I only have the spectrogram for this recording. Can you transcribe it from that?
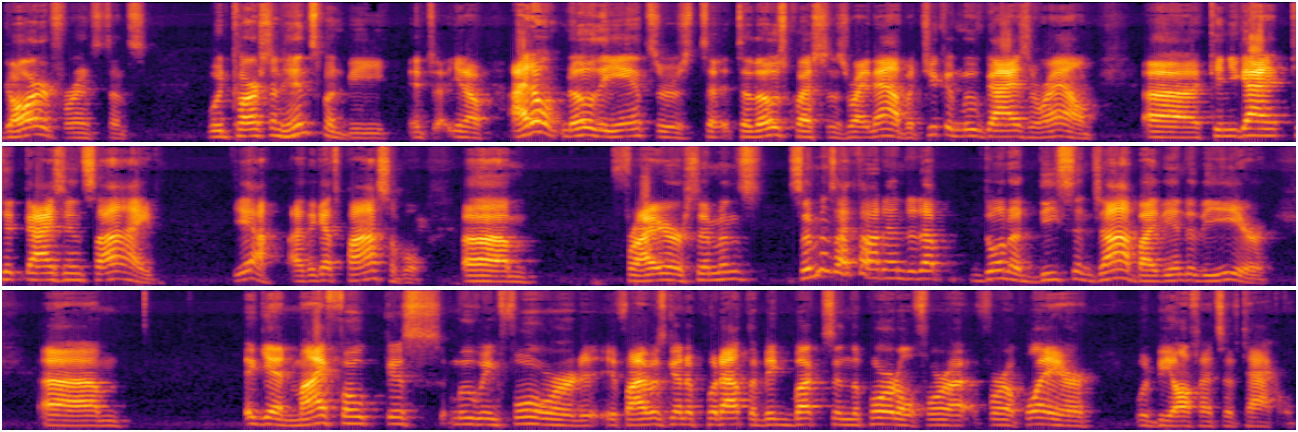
guard, for instance? Would Carson Hinzman be, you know, I don't know the answers to, to those questions right now, but you can move guys around. Uh, can you guys kick guys inside? Yeah, I think that's possible. Um, Fryar Simmons, Simmons, I thought ended up doing a decent job by the end of the year. Um, again, my focus moving forward, if I was going to put out the big bucks in the portal for a for a player, would be offensive tackle,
